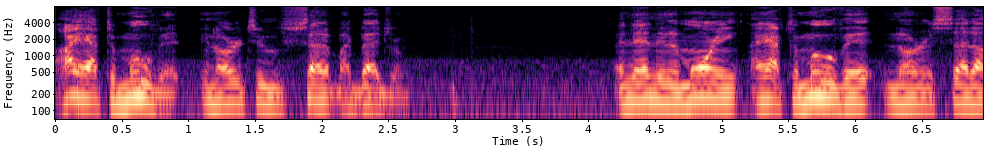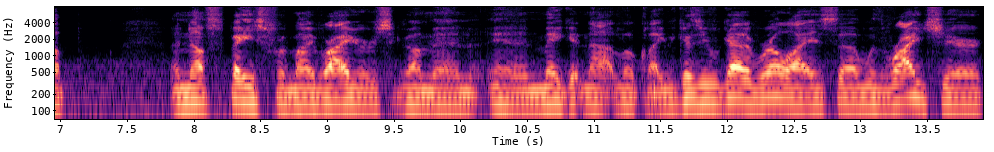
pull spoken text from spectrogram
I have to move it in order to set up my bedroom. And then in the morning I have to move it in order to set up enough space for my riders to come in and make it not look like because you've got to realize uh, with rideshare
